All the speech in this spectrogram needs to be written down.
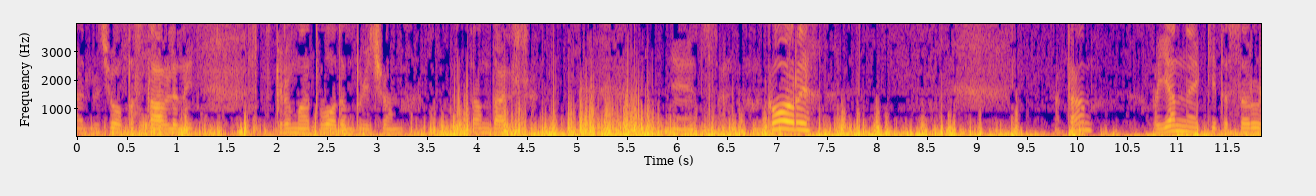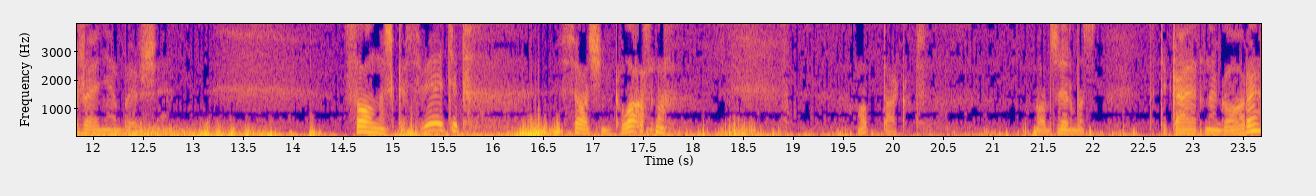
Знаю для чего поставленный. С громоотводом причем. Там дальше. Виднеются горы. А там военные какие-то сооружения бывшие. Солнышко светит. Все очень классно. Вот так вот. Вот Жирбас втыкает на горы.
